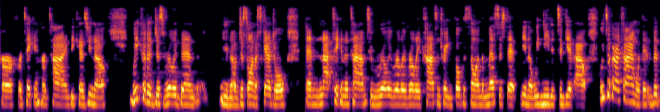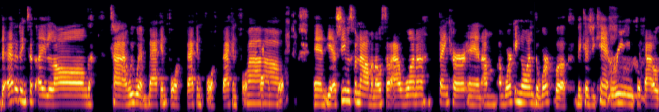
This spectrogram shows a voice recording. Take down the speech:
her for taking her time because, you know, we could have just really been you know, just on a schedule and not taking the time to really, really, really concentrate and focus on the message that, you know, we needed to get out. We took our time with it. The, the editing took a long time. We went back and forth, back and forth, back and forth. Wow. And, forth. and yeah, she was phenomenal. So I want to thank her. And I'm, I'm working on the workbook because you can't read without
